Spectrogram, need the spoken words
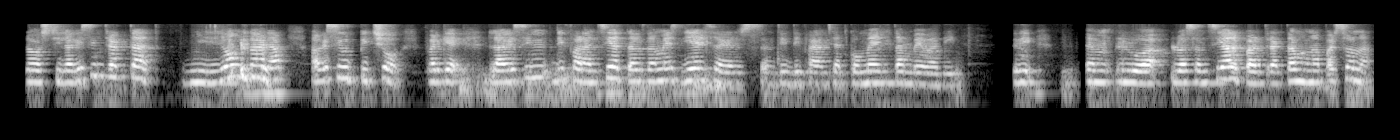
Però si l'haguessin tractat millor encara, hagués sigut pitjor, perquè l'haguessin diferenciat dels altres i ell s'hagués sentit diferenciat, com ell també va dir. És a dir, l'essencial per tractar amb una persona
